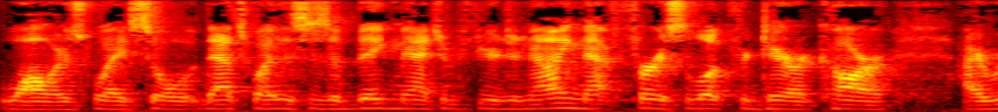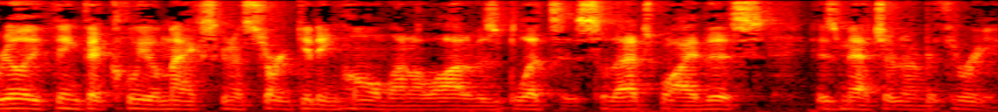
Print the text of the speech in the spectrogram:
Waller's way. So that's why this is a big matchup. If you're denying that first look for Derek Carr, I really think that Khalil Mack's going to start getting home on a lot of his blitzes. So that's why this is matchup number three.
